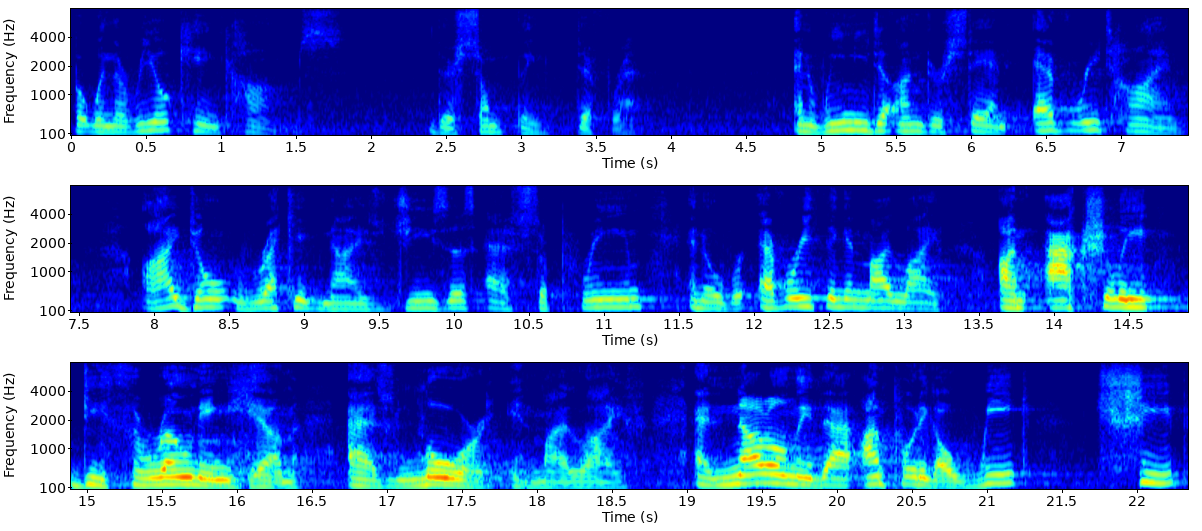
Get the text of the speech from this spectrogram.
But when the real king comes, there's something different. And we need to understand every time I don't recognize Jesus as supreme and over everything in my life, I'm actually dethroning him as Lord in my life. And not only that, I'm putting a weak, cheap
